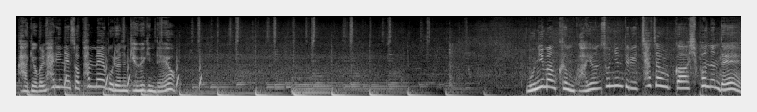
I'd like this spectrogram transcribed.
가격을 할인해서 판매해 보려는 계획인데요. 문의만큼 과연 손님들이 찾아올까 싶었는데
